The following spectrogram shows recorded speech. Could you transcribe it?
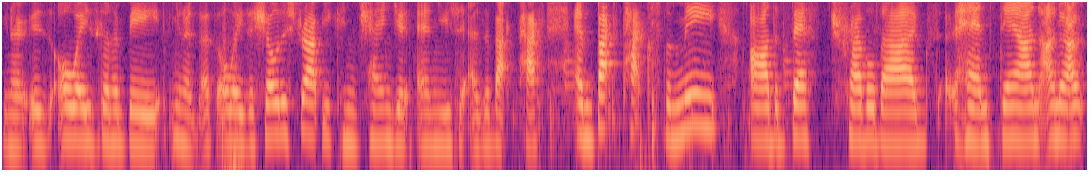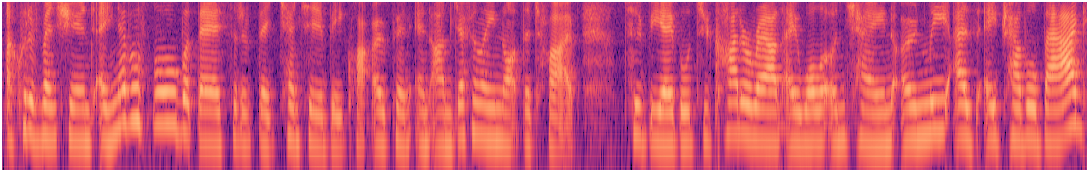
you know is always going to be you know that's always a shoulder strap. You can change it and use it as a backpack. And backpacks for me are the best travel bags hands down. I know i, I could have mentioned a Neverfull but they're sort of they tend to be quite open and i'm definitely not the type to be able to cut around a wallet on chain only as a travel bag.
